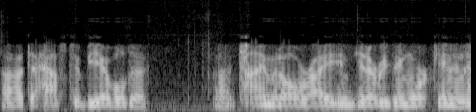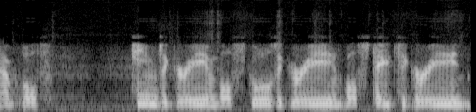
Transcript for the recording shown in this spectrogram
uh, to have to be able to uh, time it all right and get everything working and have both teams agree and both schools agree and both states agree and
